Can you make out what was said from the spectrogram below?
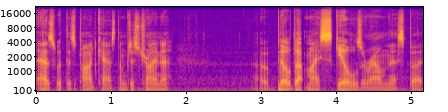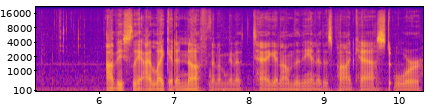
as with this podcast, I'm just trying to uh, build up my skills around this. But obviously, I like it enough that I'm going to tag it on to the end of this podcast. Or,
